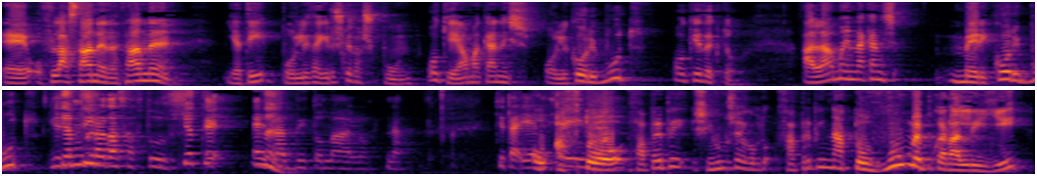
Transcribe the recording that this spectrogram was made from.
Ε, ο Flash θα είναι, δεν θα είναι. Γιατί πολλοί θα γυρίσουν και θα σου πούν: Οκ, άμα κάνεις ολικό reboot, ok, δεκτό. Αλλά άμα είναι να κάνεις μερικό reboot. Γιατί, μην κρατάς αυτούς γιατί- ε, ναι. έναντι των άλλων. Να. Κοίτα, η Ο- αλήθεια αυτό είναι. θα πρέπει, συγγνώμη που σε διακόπτω, θα πρέπει να το δούμε που καταλήγει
